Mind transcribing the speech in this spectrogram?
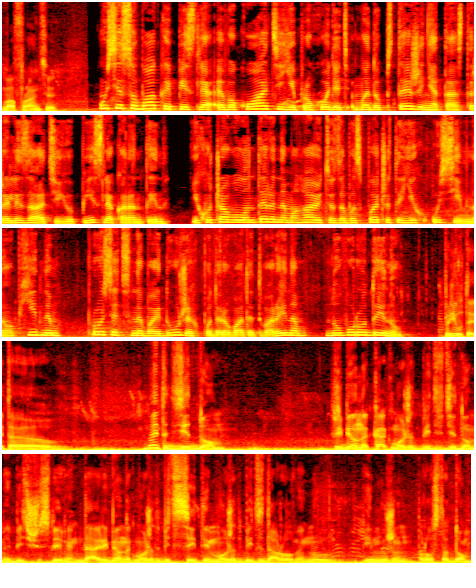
во Франции. Усі собаки після евакуації проходять медобстеження та стерилізацію після карантин. І хоча волонтери намагаються забезпечити їх усім необхідним, просять небайдужих подарувати тваринам нову родину Приют это, ну, это детдом. Ребенок как может быть в детдоме быть счастливым? Да, ребенок может быть сытым, может быть здоровым. Ну, им нужен просто дом.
